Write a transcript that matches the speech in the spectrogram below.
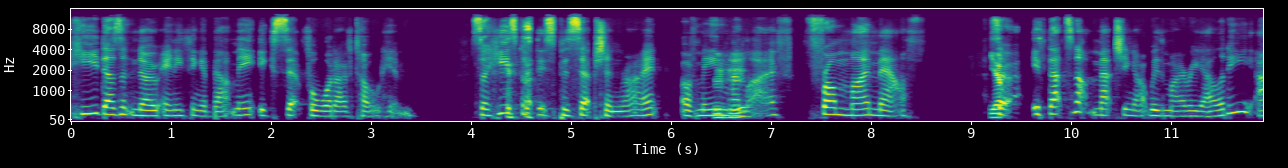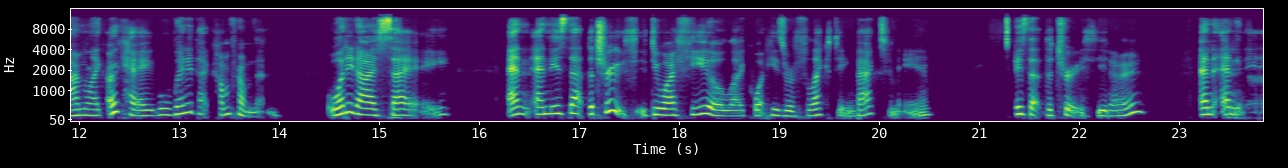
he doesn't know anything about me except for what I've told him. So he's got this perception, right, of me in my Mhm. life from my mouth. Yep. So if that's not matching up with my reality, I'm like, okay, well, where did that come from then? What did I say? And and is that the truth? Do I feel like what he's reflecting back to me? Is that the truth? You know, and and Yeah.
